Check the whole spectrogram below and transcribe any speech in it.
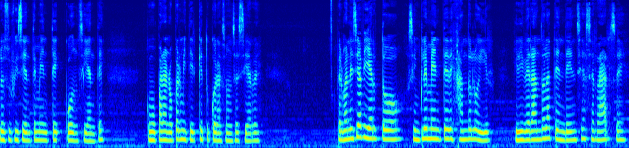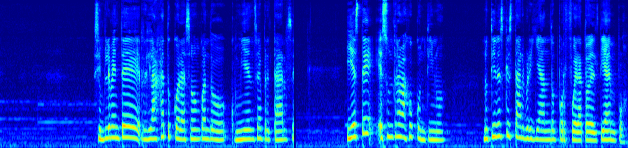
lo suficientemente consciente como para no permitir que tu corazón se cierre. Permanece abierto, simplemente dejándolo ir y liberando la tendencia a cerrarse. Simplemente relaja tu corazón cuando comience a apretarse. Y este es un trabajo continuo. No tienes que estar brillando por fuera todo el tiempo.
